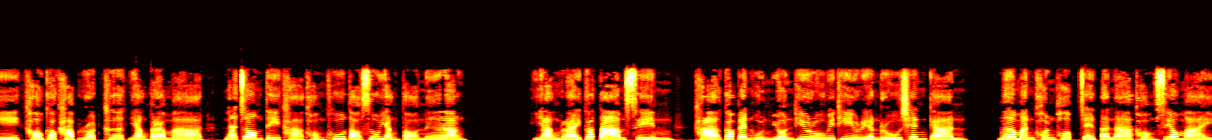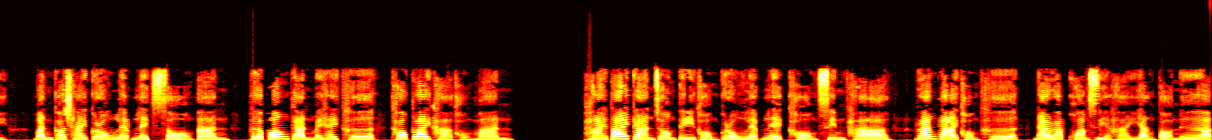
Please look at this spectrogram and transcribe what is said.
นี้เขาก็ขับรถเคิร์ตอย่างประมาทและโจมตีขาของคู่ต่อสู้อย่างต่อเนื่อง อย่างไรก็ตามซินคาก็เป็นหุ่นยนต์ที่รู้วิธีเรียนรู้เช่นกัน เมื่อมันค้นพบเจตนาของเซี่ยวใหม่ มันก็ใช้กรงเล็บเหล็กสองอัน เพื่อป้องกันไม่ให้เคิร์ตเข้าใกล้ขาของมัน ภายใต้การโจมตีของกรงเล็บเหล็กของซินคาร่างกายของเคิร์ตได้รับความเสียหายอย่างต่อเนื่อง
